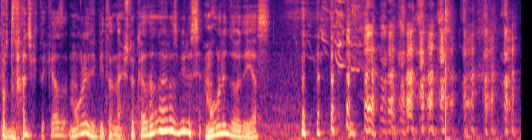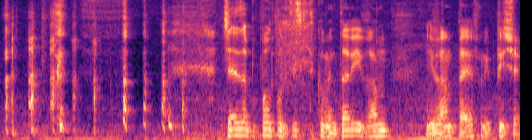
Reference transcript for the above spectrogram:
Продавачката каза, мога ли да ви питам нещо? Каза, да, разбира се. Мога ли да дойда и аз? Че за по повод политическите коментари Иван, Иван Пеев ми пише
